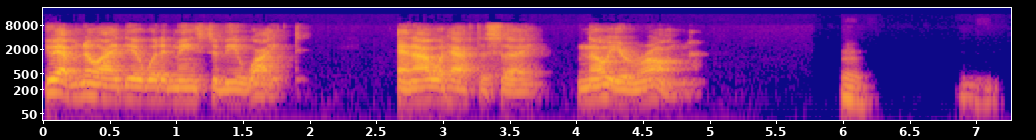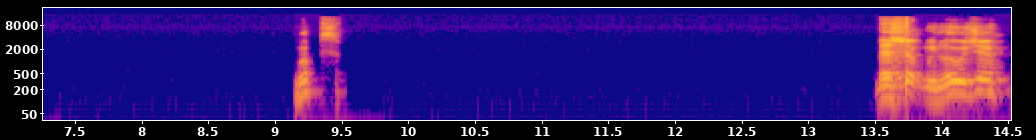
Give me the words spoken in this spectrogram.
you have no idea what it means to be white. And I would have to say, no, you're wrong. Hmm. Whoops. Bishop, we lose you.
